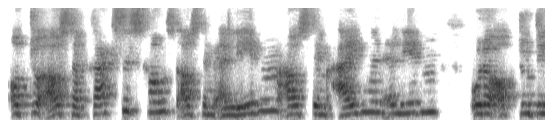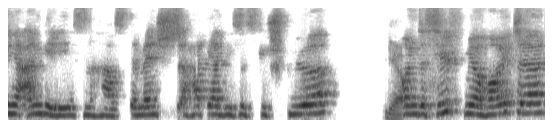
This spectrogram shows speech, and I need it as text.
ob du aus der Praxis kommst, aus dem Erleben, aus dem eigenen Erleben oder ob du Dinge angelesen hast. Der Mensch hat ja dieses Gespür. Ja. Und es hilft mir heute,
